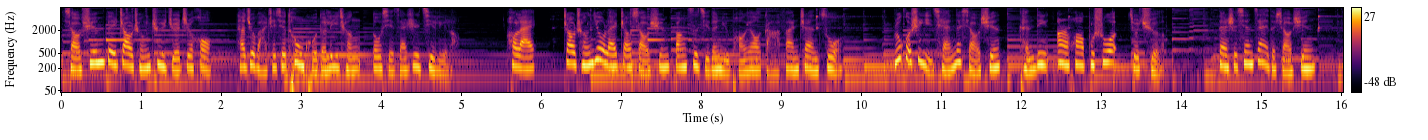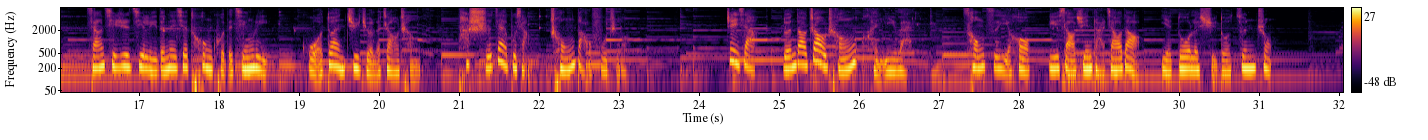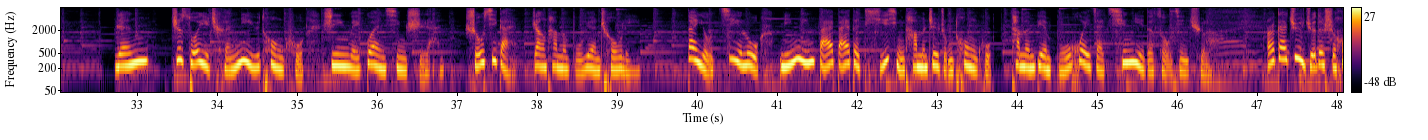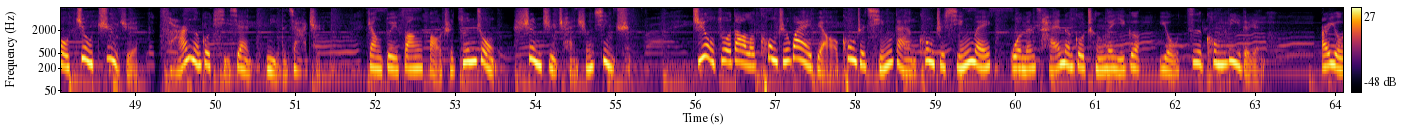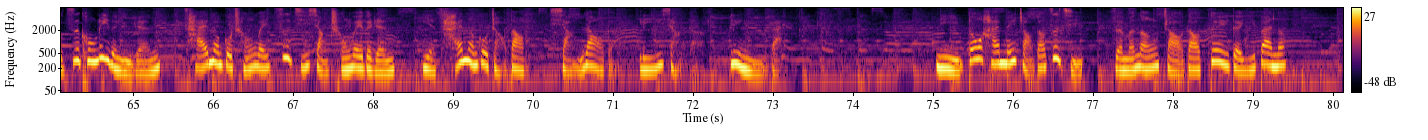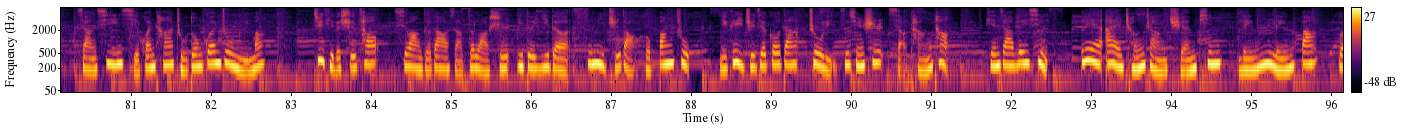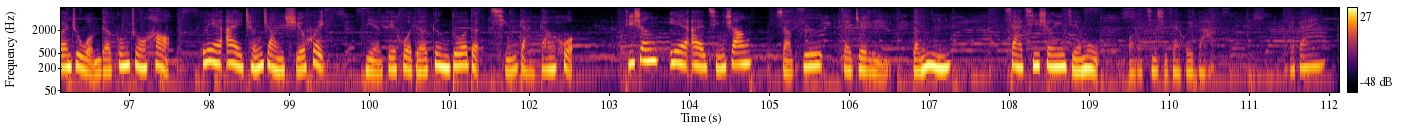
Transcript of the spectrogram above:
小勋被赵成拒绝之后，他就把这些痛苦的历程都写在日记里了。后来赵成又来找小勋帮自己的女朋友打饭占座。如果是以前的小勋，肯定二话不说就去了。但是现在的小勋，想起日记里的那些痛苦的经历，果断拒绝了赵成。他实在不想重蹈覆辙。这下轮到赵成很意外。从此以后，与小勋打交道也多了许多尊重。人之所以沉溺于痛苦，是因为惯性使然，熟悉感让他们不愿抽离。但有记录明明白白地提醒他们这种痛苦，他们便不会再轻易地走进去了。而该拒绝的时候就拒绝，反而能够体现你的价值，让对方保持尊重，甚至产生兴趣。只有做到了控制外表、控制情感、控制行为，我们才能够成为一个有自控力的人。而有自控力的女人，才能够成为自己想成为的人，也才能够找到想要的理想的另一半。你都还没找到自己，怎么能找到对的一半呢？想吸引喜欢他主动关注你吗？具体的实操。希望得到小资老师一对一的私密指导和帮助，你可以直接勾搭助理咨询师小糖糖，添加微信“恋爱成长全拼零零八”，关注我们的公众号“恋爱成长学会”，免费获得更多的情感干货，提升恋爱情商。小资在这里等你，下期声音节目我们继续再会吧，拜拜。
